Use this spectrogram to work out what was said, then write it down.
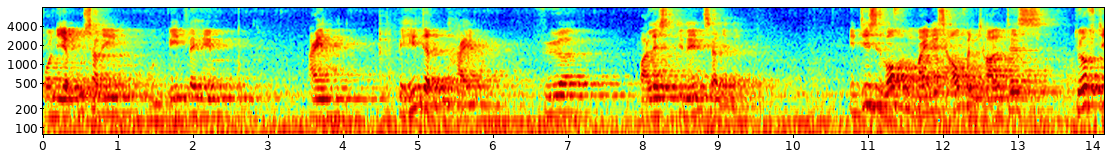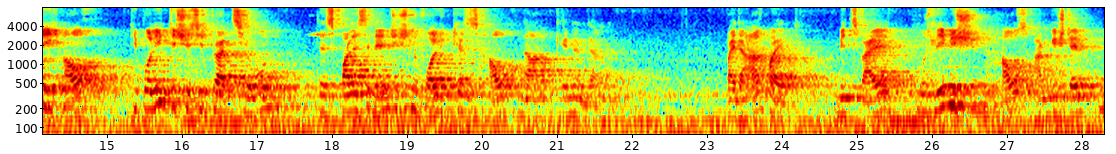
von Jerusalem und Bethlehem ein Behindertenheim für Palästinenserinnen. In diesen Wochen meines Aufenthaltes durfte ich auch die politische Situation des palästinensischen Volkes hautnah kennenlernen. Bei der Arbeit mit zwei muslimischen Hausangestellten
